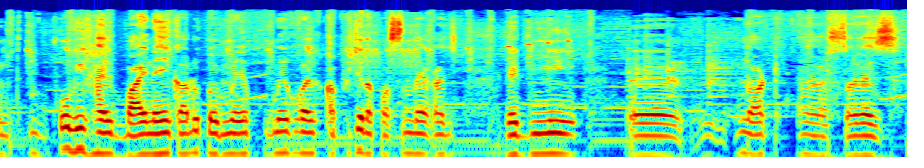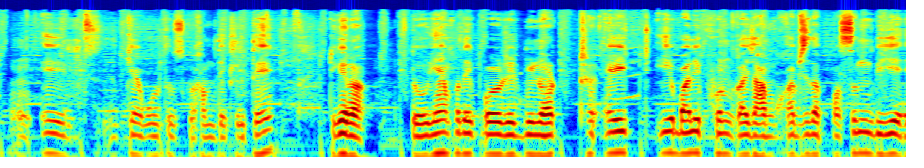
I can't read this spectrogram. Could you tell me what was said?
वो भी गाइज़ बाई नहीं करूँ तो मेरे को काफ़ी ज़्यादा पसंद है गाइज़ रेडमी नॉट सॉरी क्या बोलते हैं उसको, हम देख लेते हैं, ठीक है ना? तो यहाँ पर देख पाओ रेडमी नोट एट ये वाली फ़ोन का हमको काफ़ी ज़्यादा पसंद भी है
